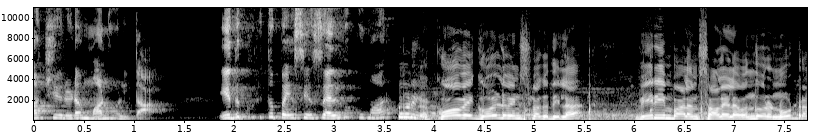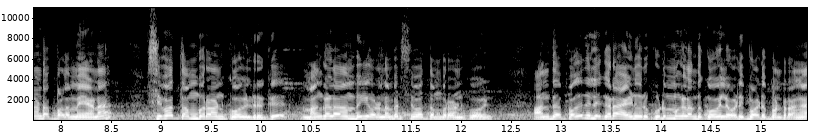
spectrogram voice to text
ஆட்சியரிடம் மனு அளித்தார். இது குறித்து பேசிய செல்வகுமார் கோவை கோல்டு வின்ஸ் பகுதியில் வீரியம்பாளையம் சாலையில் வந்து ஒரு நூற்றாண்ட பழமையான சிவத்தம்புரான் கோவில் இருக்குது மங்களாம்பிகை நம்பர் சிவத்தம்புரான் கோவில். அந்த பகுதியில் இருக்கிற ஐநூறு குடும்பங்கள் அந்த கோவிலை வழிபாடு பண்ணுறாங்க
